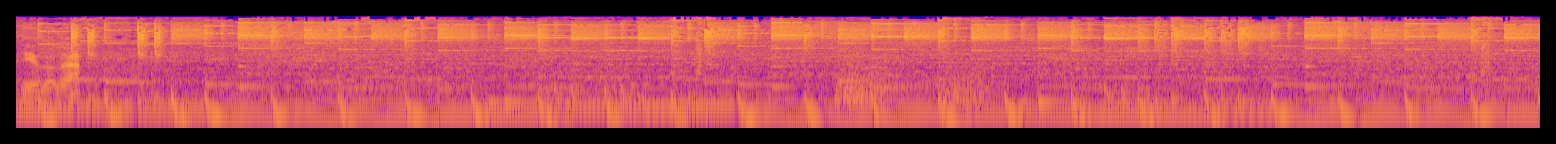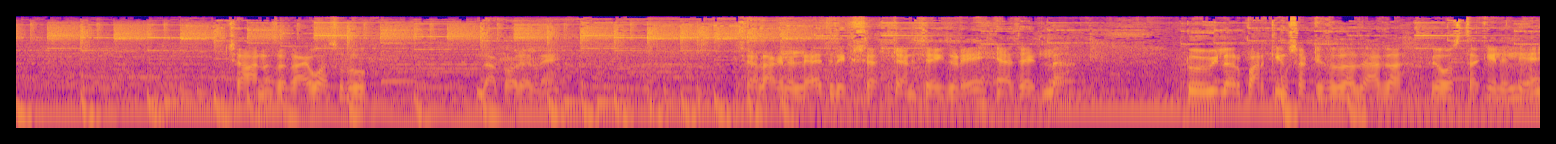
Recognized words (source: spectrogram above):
हे बघा. छान असं गाय वासरू दाखवलेलं आहे. रिक्षा लागलेल्या आहेत. रिक्षा स्टँडच्या इकडे ह्या साईडला टू व्हीलर पार्किंगसाठी सुद्धा जागा व्यवस्था केलेली आहे.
